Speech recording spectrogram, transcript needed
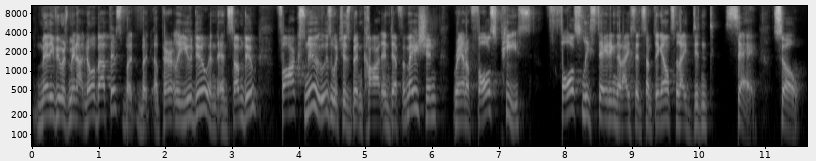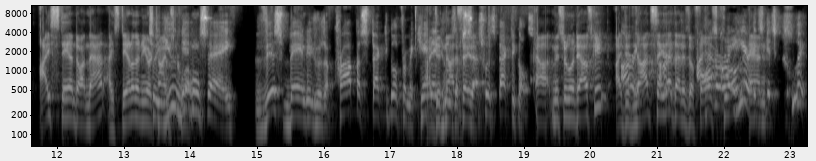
many viewers may not know about this, but but apparently you do, and, and some do. Fox News, which has been caught in defamation, ran a false piece, falsely stating that I said something else that I didn't say. So I stand on that. I stand on the New York so Times. So you quote. didn't say this bandage was a prop, a spectacle from a candidate who was obsessed that. with spectacles. Uh, Mr. Lewandowski, I did right, not say that. That is a false I have it quote. Here. And it's, it's clear.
